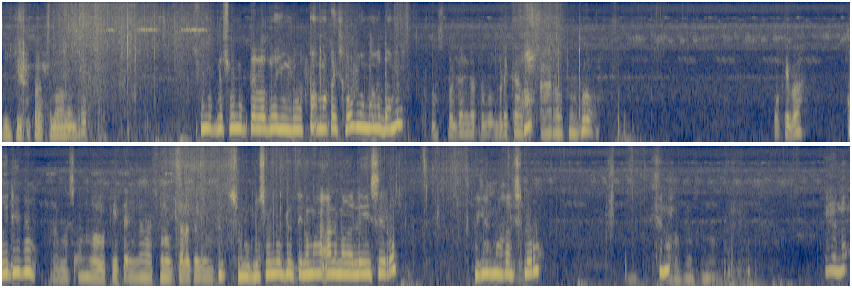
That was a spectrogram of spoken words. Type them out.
Dito pa tumama bro. sunog na sunog talaga yung lupa mga kaislor, yung mga damo. Mas maganda to bro. Balikan araw to bro. Okay ba? Pwede bro. Para mas ano, makita nila nga sunog talaga yung Sunog na sunog yung tinamaan ng mga laser oh. Ayan mga kaislor oh. Ayan oh. Ayan oh.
